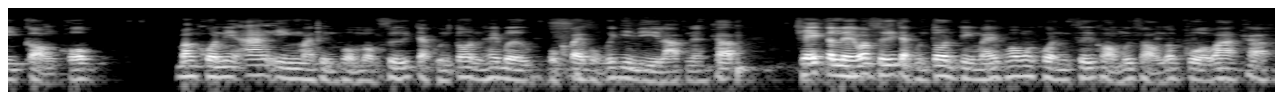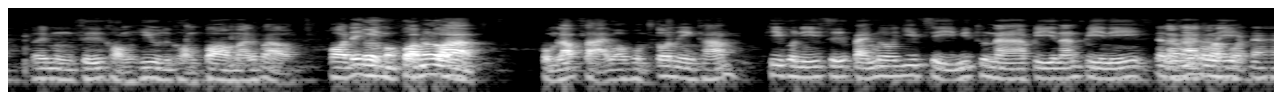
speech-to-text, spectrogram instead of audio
มีกล่องครบ บางคนนี่อ้างอิงมาถึงผมบอกซื้อจากคุณต้นให้เบอร์ผมไปผมก็ยินดีรับนะครับเช็คกันเลยว่าซื้อจากคุณต้นจริงไหมเพราะบางคนซื้อของมือสองก็กลัวว่าครับเฮ้ยมึงซื้อของหิ้วหรือของปลอมมาหรือเปล่า พอได้ยินเออของปลอมน่าระวังว่าผมรับสายบอกผมต้นเองครับ พี่คนนี้ซื้อไปเมื่อวันที่24มิถุนาปีนั้นปีนี้แต่เรารามีคาประเท่านี้ วัตินะ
